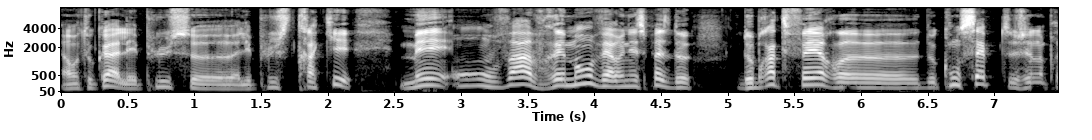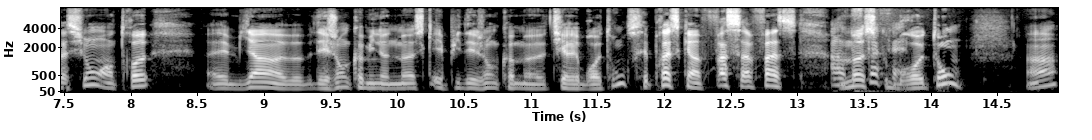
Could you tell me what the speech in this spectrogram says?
Et en tout cas, elle est plus, euh, elle est plus traquée. Mais on va vraiment vers une espèce de, de bras de fer euh, de concept, j'ai l'impression, entre eh bien, euh, des gens comme Elon Musk et puis des gens comme Thierry Breton. C'est presque un face-à-face ah, Musk-Breton. Hein?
